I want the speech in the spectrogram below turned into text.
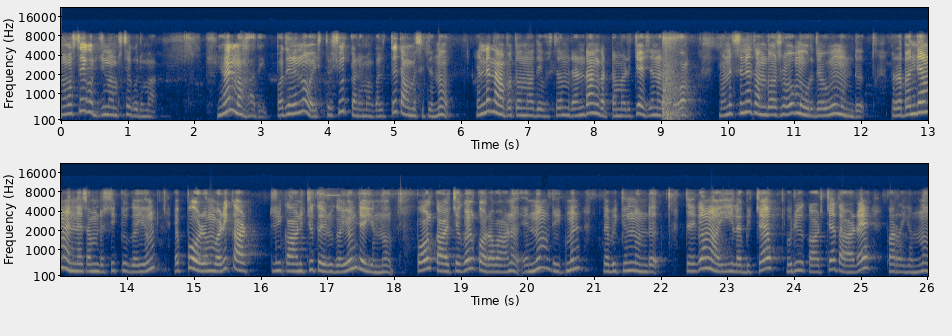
നമസ്തേ ഗുരുജി നമസ്തേ ഗുരുമ. ഞാൻ മഹാദേവ് പതിനൊന്ന് വയസ്സ് തൃശ്ശൂർ കണിമംഗലത്ത് താമസിക്കുന്നു. എന്റെ നാൽപ്പത്തൊന്നാം ദിവസം രണ്ടാം ഘട്ടം മെഡിറ്റേഷൻ അനുഭവം. മനസ്സിന് സന്തോഷവും ഊർജവും ഉണ്ട്. പ്രപഞ്ചം എന്നെ സംരക്ഷിക്കുകയും എപ്പോഴും വഴി കാട്ടി കാണിച്ചു തരുകയും ചെയ്യുന്നു. ഇപ്പോൾ കാഴ്ചകൾ കുറവാണ്. എന്നും ട്രീറ്റ്മെന്റ് ലഭിക്കുന്നുണ്ട്. പ്രത്യേകമായി ലഭിച്ച ഒരു കാഴ്ച താഴെ പറയുന്നു.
